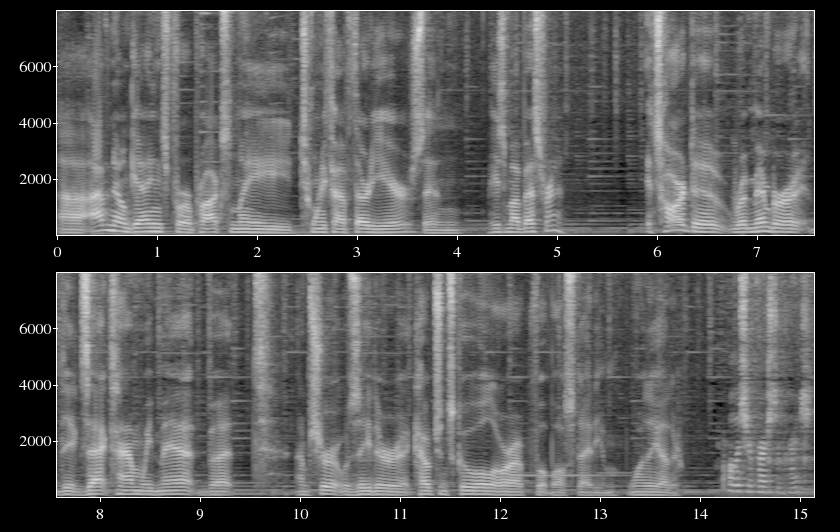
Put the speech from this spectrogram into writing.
Uh, I've known Gaines for approximately 25, 30 years, and he's my best friend. It's hard to remember the exact time we met, but I'm sure it was either at coaching school or a football stadium, one or the other. What was your first impression?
